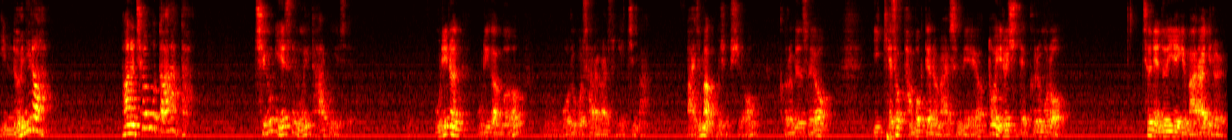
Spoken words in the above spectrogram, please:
있느니라. 나는 처음부터 알았다. 지금 예수님 우리 다 알고 계세요. 우리는 우리가 뭐 모르고 살아갈 수도 있지만 마지막 보십시오. 그러면서요. 이 계속 반복되는 말씀이에요. 또 이러시되 그러므로 전에 너희에게 말하기를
